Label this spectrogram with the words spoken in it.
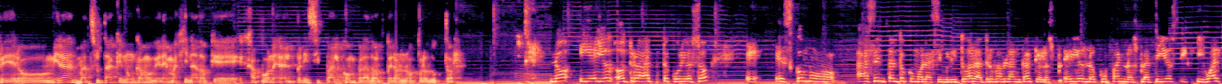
Pero mira, Matsutake nunca me hubiera imaginado que Japón era el principal comprador, pero no productor. No, y ellos, otro dato curioso, eh, es como, hacen tanto como la similitud a la trufa blanca que los, ellos lo ocupan en los platillos igual,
